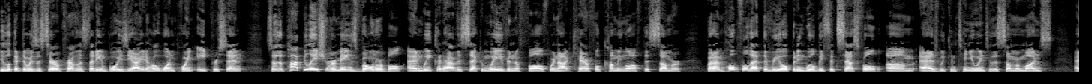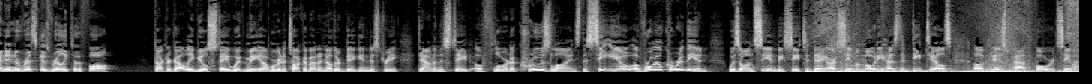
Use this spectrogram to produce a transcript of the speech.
You look at there was a seroprevalence study in Boise, Idaho, 1.8%. So the population remains vulnerable, and we could have a second wave in the fall if we're not careful coming off this summer. But I'm hopeful that the reopening will be successful um, as we continue into the summer months, and then the risk is really to the fall. Dr. Gottlieb, you'll stay with me. Uh, we're going to talk about another big industry down in the state of Florida cruise lines. The CEO of Royal Caribbean was on CNBC today. Our Seema Modi has the details of his path forward. Seema?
